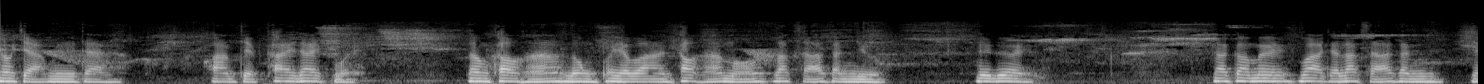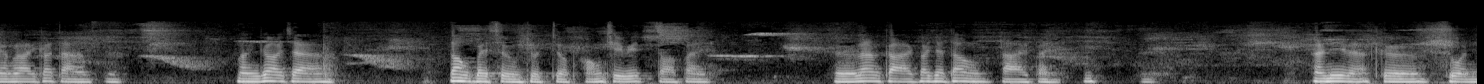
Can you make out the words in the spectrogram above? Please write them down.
นอกจากมีแต่ความเจ็บไข้ได้ป่วย ต้องเข้าหาโรงพยาบาลเข้าหาหมอรักษากันอยู่ เรื่อยๆ แล้วก็ไม่ว่าจะรักษากันอย่างไรก็ตาม มันก็จะต้องไปสู่จุดจบของชีวิตต่อไปคือร่างกายก็จะต้องตายไป อันนี้แหละคือส่วน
